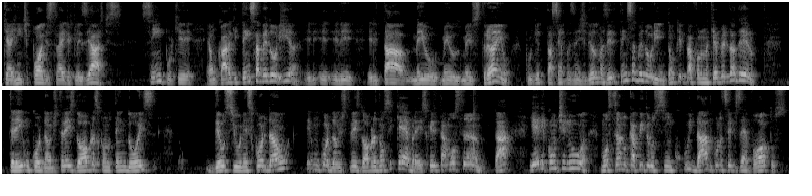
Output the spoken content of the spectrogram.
que a gente pode extrair de Eclesiastes? Sim, porque é um cara que tem sabedoria. Ele, ele, ele tá meio, meio, meio estranho, porque está sem a presença de Deus, mas ele tem sabedoria. Então o que ele está falando aqui é verdadeiro. Um cordão de três dobras, quando tem dois, Deus se une nesse cordão, um cordão de três dobras não se quebra, é isso que ele está mostrando, tá? E aí ele continua, mostrando no capítulo 5, cuidado quando você fizer votos,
